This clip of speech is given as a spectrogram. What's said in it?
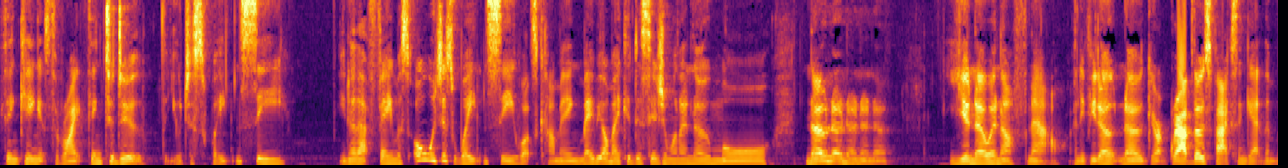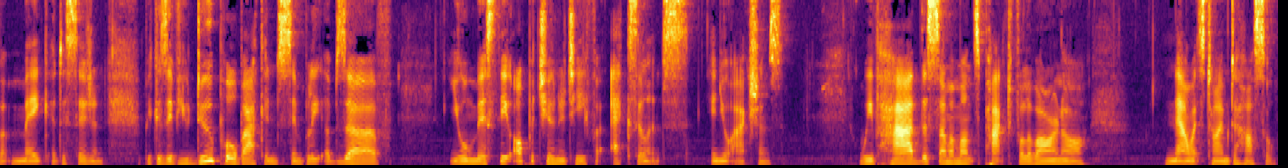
thinking it's the right thing to do, that you'll just wait and see, you know, that famous, oh, we'll just wait and see what's coming. Maybe I'll make a decision when I know more. No, no, no, no, no. You know enough now. And if you don't know, grab those facts and get them, but make a decision. Because if you do pull back and simply observe, you'll miss the opportunity for excellence in your actions. We've had the summer months packed full of R&R. Now it's time to hustle.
